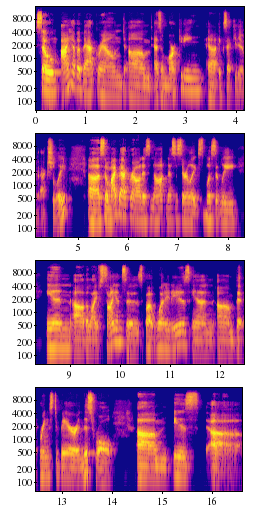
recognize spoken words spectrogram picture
So I have a background um, as a marketing uh, executive, actually. Uh, so my background is not necessarily explicitly in uh, the life sciences, but what it is in um, that brings to bear in this role um, is uh,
